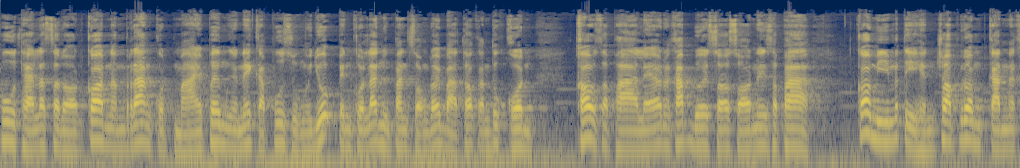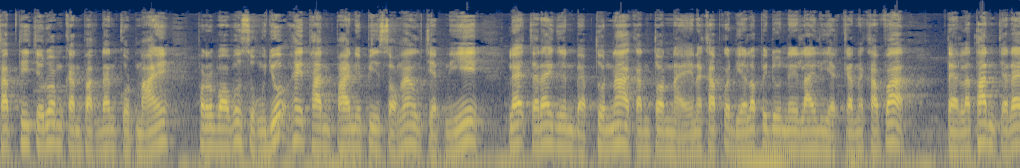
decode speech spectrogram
ผู้แทนราษฎรก็นำร่างกฎหมาย เพิ่มเงินให้กับผู้สูงอายุเป็นคนละ 1,200 บาทเท่ากันทุกคน เข้าสภาแล้วนะครับ โดยสสในสภา ก็มีมติเห็นชอบร่วมกันนะครับ ที่จะร่วมกันผลักดันกฎหมาย พรบผู้สูงอายุให้ทันภายในปี 2567 นี้ และจะได้เงินแบบตัวหน้ากันตอนไหนนะครับ ก็เดี๋ยวเราไปดูในรายละเอียดกันนะครับว่า แต่ละท่านจะได้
